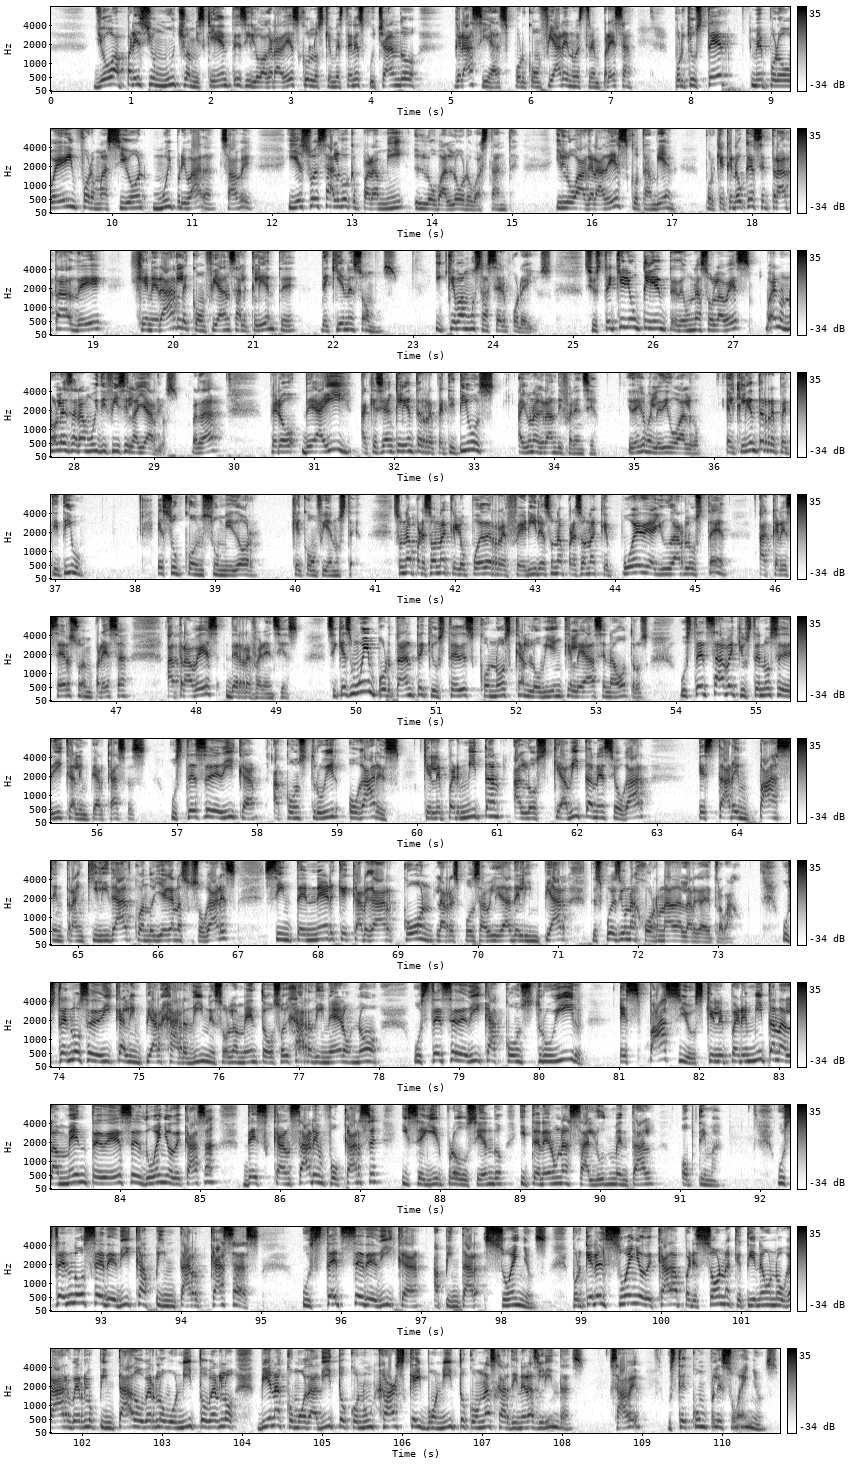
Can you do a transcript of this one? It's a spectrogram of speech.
Yo aprecio mucho a mis clientes y lo agradezco los que me estén escuchando Gracias por confiar en nuestra empresa, porque usted me provee información muy privada, ¿sabe? Y eso es algo que para mí lo valoro bastante y lo agradezco también, porque creo que se trata de generarle confianza al cliente de quiénes somos y qué vamos a hacer por ellos. Si usted quiere un cliente de una sola vez, bueno, no le será muy difícil hallarlos, ¿verdad? Pero de ahí a que sean clientes repetitivos, hay una gran diferencia. Y déjeme le digo algo, el cliente repetitivo es su consumidor que confía en usted. Es una persona que lo puede referir, es una persona que puede ayudarlo a usted a crecer su empresa a través de referencias. Así que es muy importante que ustedes conozcan lo bien que le hacen a otros. Usted sabe que usted no se dedica a limpiar casas, usted se dedica a construir hogares que le permitan a los que habitan ese hogar estar en paz, en tranquilidad cuando llegan a sus hogares, sin tener que cargar con la responsabilidad de limpiar después de una jornada larga de trabajo. Usted no se dedica a limpiar jardines solamente o soy jardinero, no. Usted se dedica a construir espacios que le permitan a la mente de ese dueño de casa descansar, enfocarse y seguir produciendo y tener una salud mental óptima. Usted no se dedica a pintar casas. usted se dedica a pintar sueños, porque era el sueño de cada persona que tiene un hogar, verlo pintado, verlo bonito, verlo bien acomodadito, con un hardscape bonito, con unas jardineras lindas. ¿Sabe? Usted cumple sueños.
